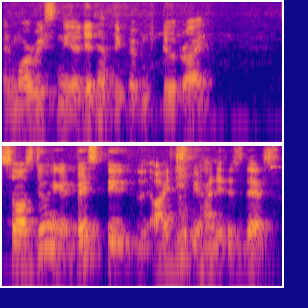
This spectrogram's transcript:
And more recently, I did have the equipment to do it right. So I was doing it. Basically, the idea behind it is this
